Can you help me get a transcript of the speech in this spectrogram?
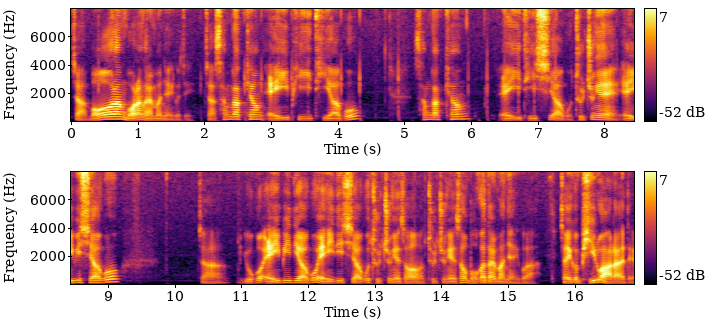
자, 뭐랑 뭐랑 닮았냐 이거지. 자, 삼각형 ABD하고 삼각형 ADC하고 둘 중에 ABC하고 자, 요거 ABD하고 ADC하고 둘 중에서 둘 중에서 뭐가 닮았냐 이거야. 자, 이건 B로 알아야 돼요.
